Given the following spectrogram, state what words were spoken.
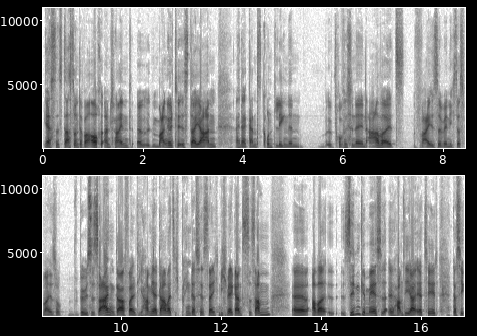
Erstens das und aber auch anscheinend äh, mangelte es da ja an einer ganz grundlegenden äh, professionellen Arbeits- Weise, wenn ich das mal so böse sagen darf, weil die haben ja damals, ich bringe das jetzt eigentlich nicht mehr ganz zusammen, äh, aber sinngemäß äh, haben die ja erzählt, dass sie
